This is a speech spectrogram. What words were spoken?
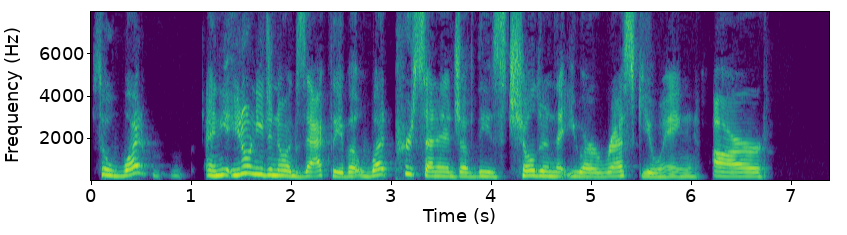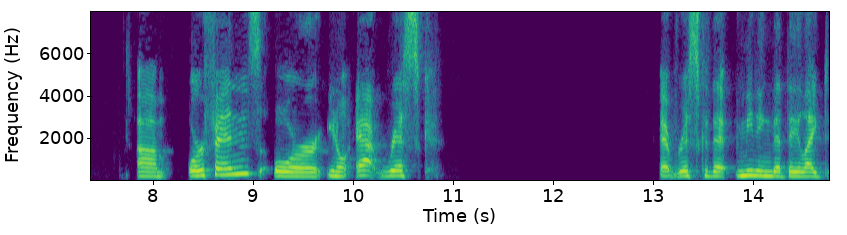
So what and you don't need to know exactly, but what percentage of these children that you are rescuing are um, orphans or you know at risk? At risk that meaning that they like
